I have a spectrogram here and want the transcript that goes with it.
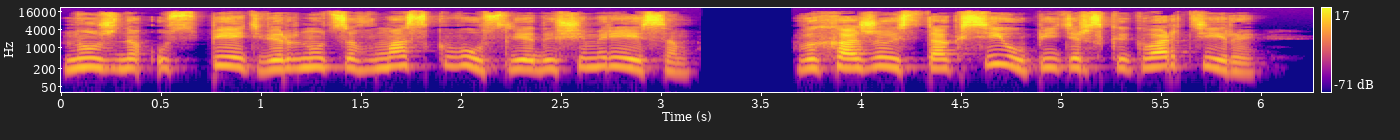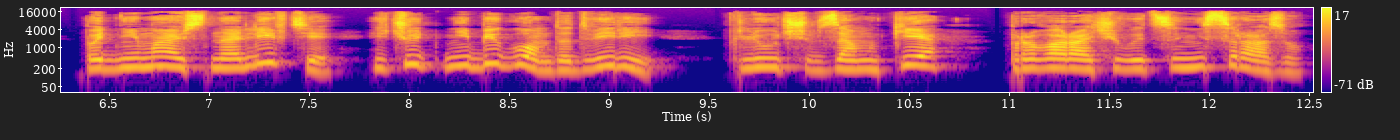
Нужно успеть вернуться в Москву следующим рейсом. Выхожу из такси у питерской квартиры. Поднимаюсь на лифте и чуть не бегом до двери. Ключ в замке проворачивается не сразу.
